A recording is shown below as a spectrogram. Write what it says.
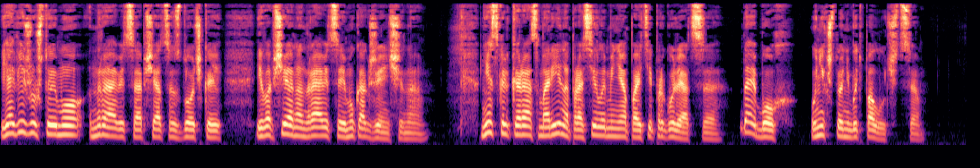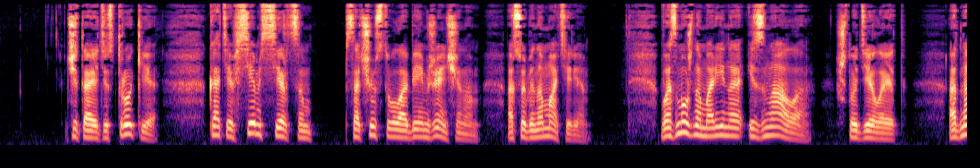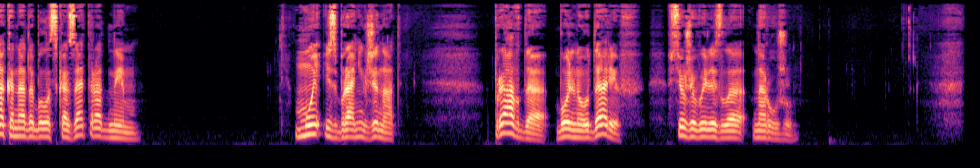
Я вижу, что ему нравится общаться с дочкой, и вообще она нравится ему как женщина. Несколько раз Марина просила меня пойти прогуляться. Дай бог, у них что-нибудь получится. Читая эти строки, Катя всем сердцем сочувствовала обеим женщинам, особенно матери. Возможно, Марина и знала, что делает, однако надо было сказать родным. «Мой избранник женат». Правда, больно ударив, все же вылезла наружу.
